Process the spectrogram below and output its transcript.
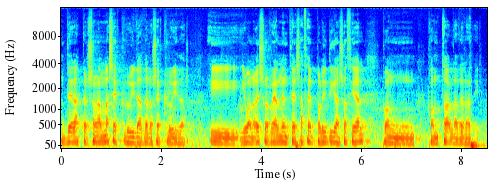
de las personas más excluidas de los excluidos. Y, bueno, eso realmente es hacer política social con, con todas las de la ley.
